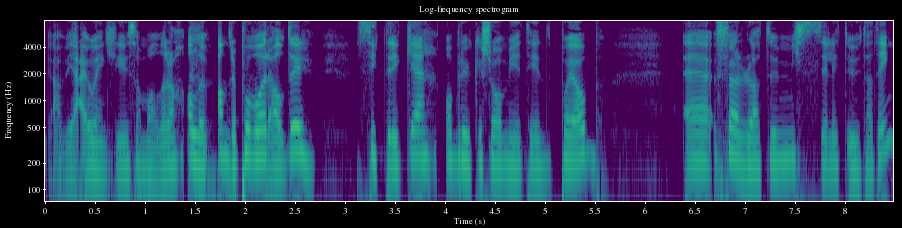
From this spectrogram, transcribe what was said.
Ja, vi er jo egentlig i samme alder, da. Alle, andre på vår alder sitter ikke og bruker så mye tid på jobb. Eh, føler du at du misser litt ut av ting?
